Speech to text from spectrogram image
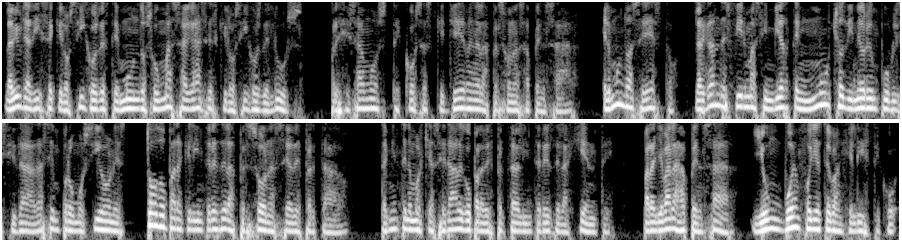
La Biblia dice que los hijos de este mundo son más sagaces que los hijos de luz. Precisamos de cosas que lleven a las personas a pensar. El mundo hace esto. Las grandes firmas invierten mucho dinero en publicidad, hacen promociones, todo para que el interés de las personas sea despertado. También tenemos que hacer algo para despertar el interés de la gente, para llevarlas a pensar, y un buen folleto evangelístico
